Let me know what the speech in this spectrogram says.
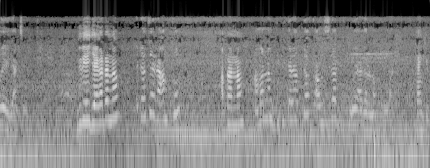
হয়ে গেছে। দিদি এই জায়গাটার নাম? এটা হচ্ছে রামপুর। আপনার নাম? আমার নাম দীপিকা দত্ত কাউন্সিলর এগারো নম্বর ওয়ার্ড। থ্যাংক ইউ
